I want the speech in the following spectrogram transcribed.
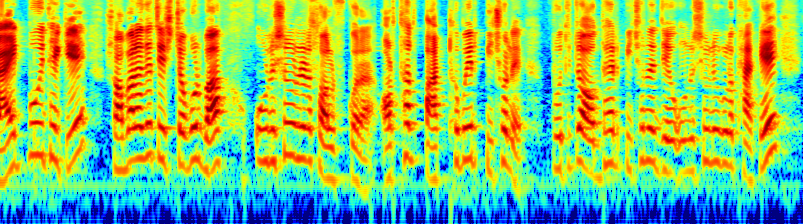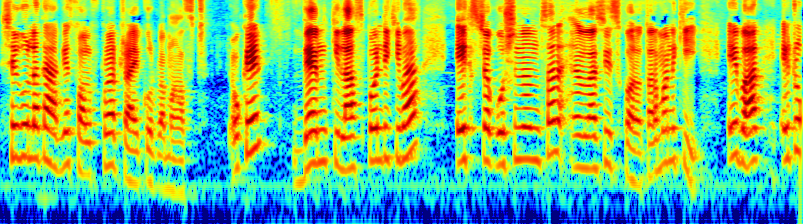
গাইড বই থেকে সবার আগে চেষ্টা করবা অনুসরণীটা সলভ করা অর্থাৎ পাঠ্য বইয়ের পিছনে, প্রতিটা অধ্যায়ের পিছনে যে অনুশীলনীগুলো থাকে, সেগুলোকে আগে সলভ করা ট্রাই করবা মাস্ট ওকে দেন কি লাস্ট পয়েন্টে কী ভাই? এক্সট্রা কোশ্চেন আনসার অ্যানালাইসিস করা। তার মানে কি? এবার একটু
